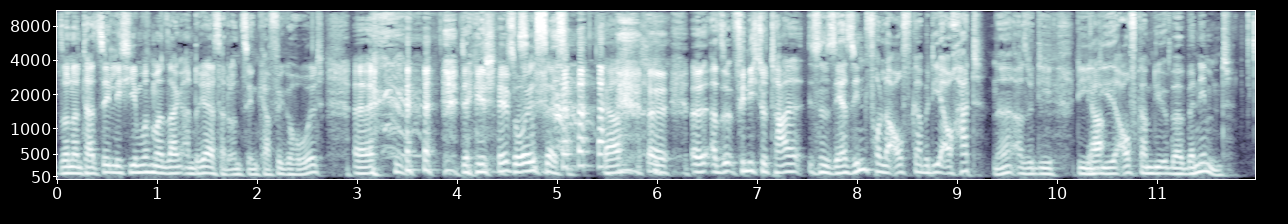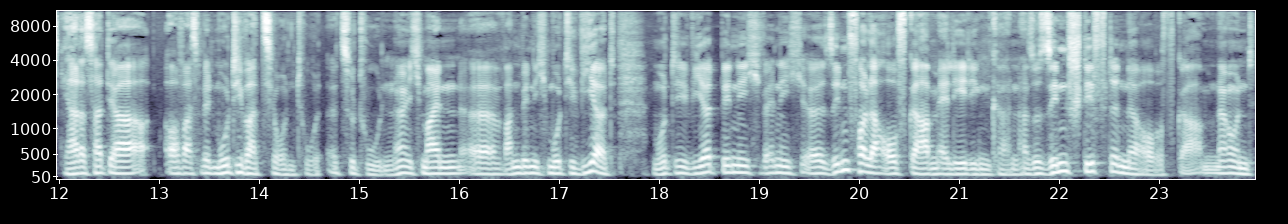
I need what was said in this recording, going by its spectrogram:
sondern tatsächlich hier muss man sagen, Andreas hat uns den Kaffee geholt. Äh, der Geschäfts so ist es. Ja. Äh, äh, also finde ich total, ist eine sehr sinnvolle Aufgabe, die er auch hat. Ne? Also die, die, ja. die Aufgaben, die er übernimmt. Ja, das hat ja auch was mit Motivation äh, zu tun. Ne? Ich meine, äh, wann bin ich motiviert? Motiviert bin ich, wenn ich äh, sinnvolle Aufgaben erledigen kann, also sinnstiftende Aufgaben. Ne? Und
